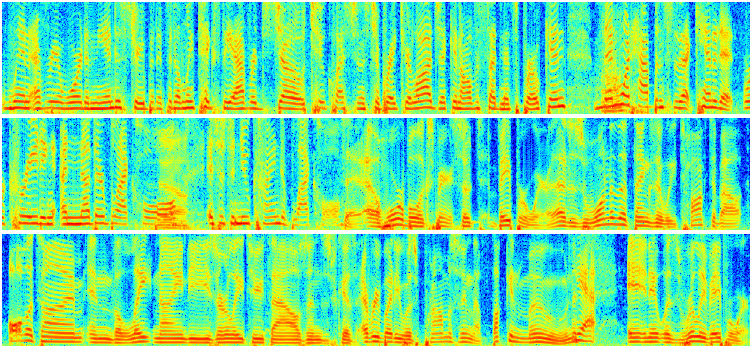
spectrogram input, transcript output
win every award in the industry but if it only takes the average joe two questions to break your logic and all of a sudden it's broken then Uh-huh. what happens to that candidate we're creating another black hole Yeah. it's just a new kind of black hole It's a a horrible experience. So, t- vaporware, that is one of the things that we talked about all the time in the late 90s, early 2000s, because everybody was promising the fucking moon. Yeah. And it was really vaporware.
